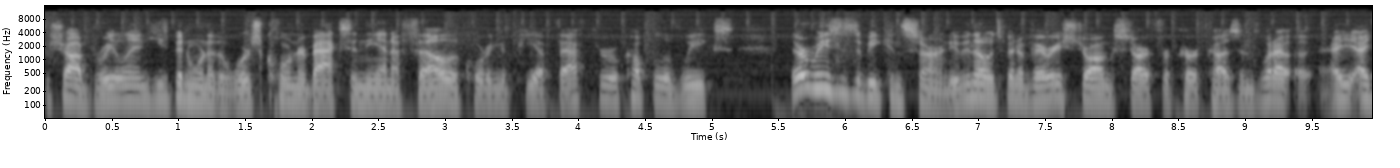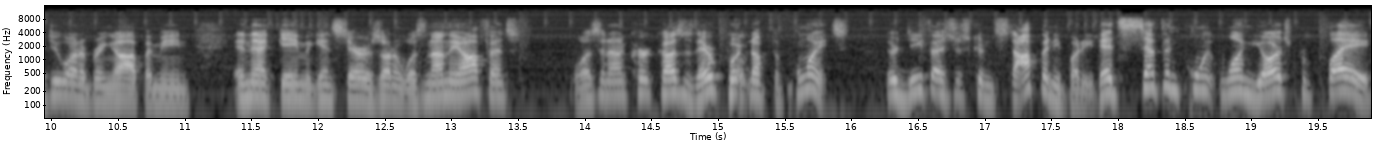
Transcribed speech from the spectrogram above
Bashaud Breeland, he's been one of the worst cornerbacks in the NFL, according to PFF, through a couple of weeks. There are reasons to be concerned, even though it's been a very strong start for Kirk Cousins. What I, I, I do want to bring up, I mean, in that game against Arizona, wasn't on the offense, wasn't on Kirk Cousins. They were putting up the points. Their defense just couldn't stop anybody. They had 7.1 yards per play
